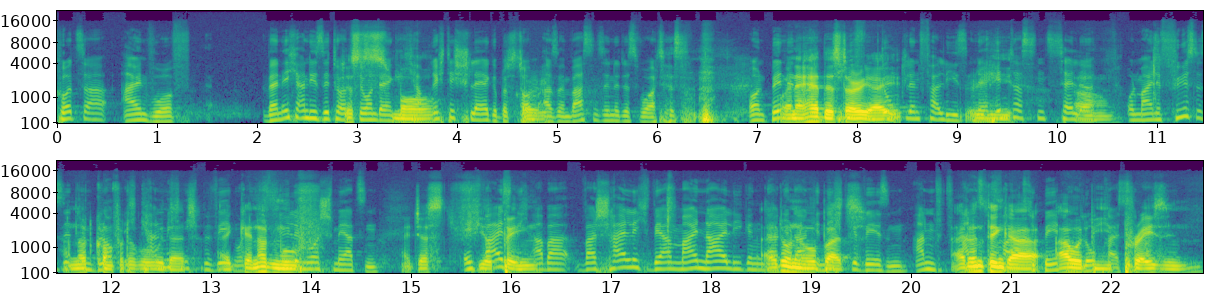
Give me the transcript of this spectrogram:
Kurzer Einwurf. Wenn ich an die Situation denke, ich habe richtig Schläge bekommen, story. also im wahrsten Sinne des Wortes, When I heard the story, I dunklen Verlies, in der really, um, und meine Füße sind I'm not comfortable with that. I cannot move. I just feel pain. nicht, aber wahrscheinlich wäre mein naheliegender I don't know, but I don't think I, I would be Lobpreis zu machen. praising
